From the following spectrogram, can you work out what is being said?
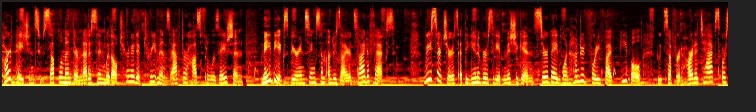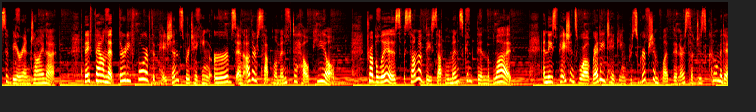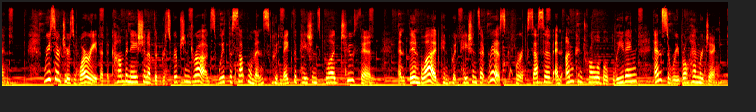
Heart patients who supplement their medicine with alternative treatments after hospitalization may be experiencing some undesired side effects. Researchers at the University of Michigan surveyed 145 people who'd suffered heart attacks or severe angina. They found that 34 of the patients were taking herbs and other supplements to help heal. Trouble is, some of these supplements can thin the blood. And these patients were already taking prescription blood thinners such as Coumadin. Researchers worry that the combination of the prescription drugs with the supplements could make the patient's blood too thin, and thin blood can put patients at risk for excessive and uncontrollable bleeding and cerebral hemorrhaging.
